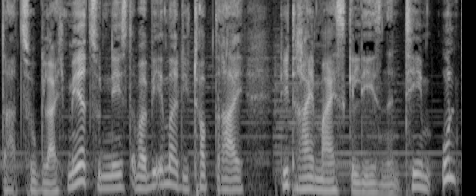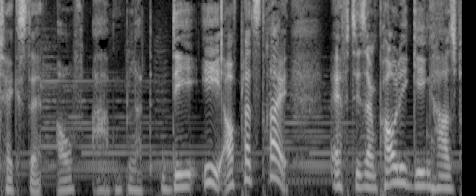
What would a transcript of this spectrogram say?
Dazu gleich mehr. Zunächst aber wie immer die Top 3, die drei meistgelesenen Themen und Texte auf abendblatt.de. Auf Platz 3 FC St. Pauli gegen HSV.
